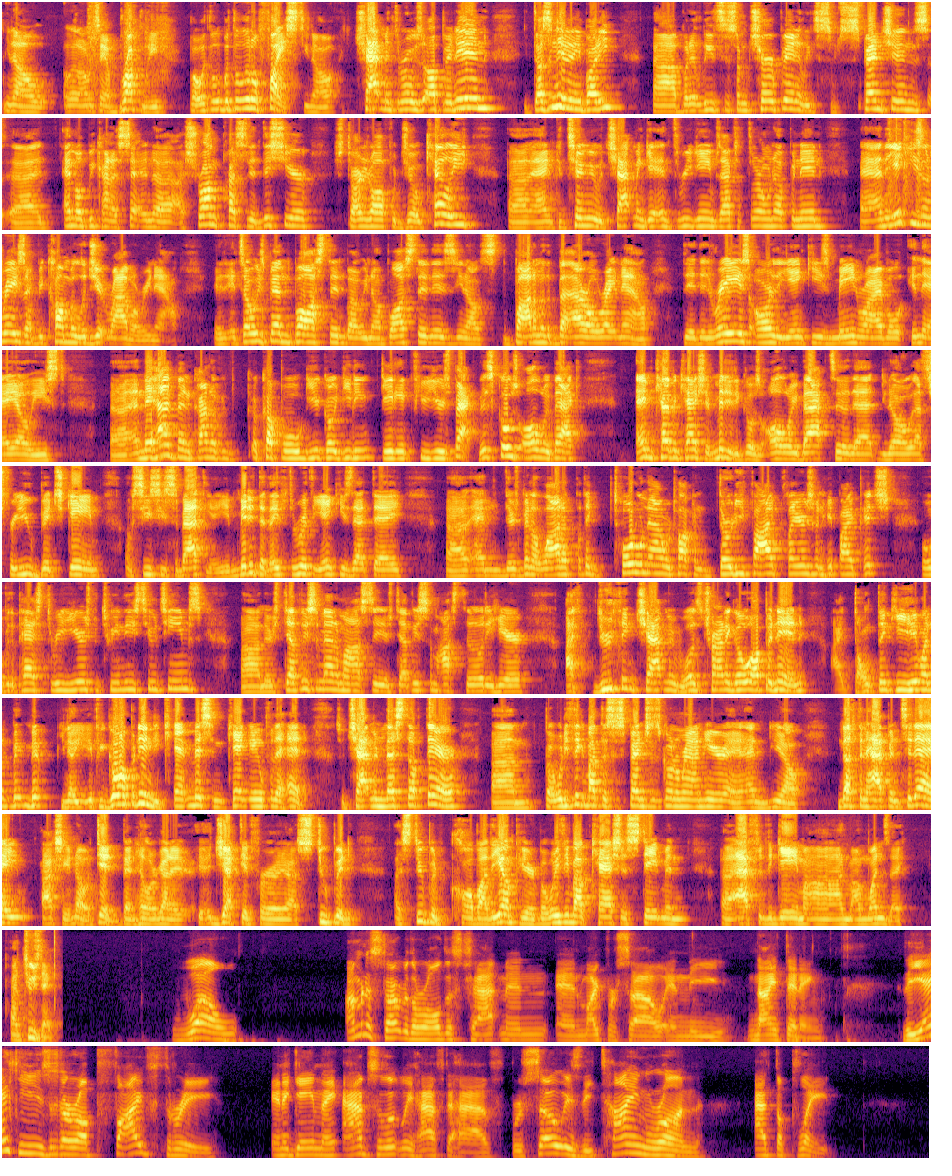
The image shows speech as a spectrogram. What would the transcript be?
you know, I don't say abruptly, but with with a little feist. You know, Chapman throws up and in. It doesn't hit anybody, uh, but it leads to some chirping. It leads to some suspensions. Uh, MLB kind of setting a, a, strong precedent this year. Started off with Joe Kelly uh, and continued with Chapman getting three games after throwing up and in. And the Yankees and Rays have become a legit rivalry now. It's always been Boston, but you know Boston is you know the bottom of the barrel right now, the, the Rays are the Yankees' main rival in the AL East. Uh, and they have been kind of a couple dating, dating a few years back. This goes all the way back, and Kevin Cash admitted it goes all the way back to that. You know, that's for you, bitch game of CC Sabathia. He admitted that they threw at the Yankees that day. Uh, and there's been a lot of, I think, total now we're talking 35 players have been hit by pitch over the past three years between these two teams. Um, there's definitely some animosity. There's definitely some hostility here. I do think Chapman was trying to go up and in. I don't think he went, you know, if you go up and in, you can't miss and can't go for the head. So Chapman messed up there. Um, but what do you think about the suspensions going around here? And, and, you know, nothing happened today. Actually, no, it did. Ben Heller got ejected for a, a stupid a stupid call by the ump here. But what do you think about Cash's statement uh, after the game on, on Wednesday, on Tuesday? Well, I'm going to start with Aroldis Chapman and Mike Brosseau in the ninth inning. The Yankees are up 5 3 in a game they absolutely have to have. Brosseau is the tying run at the plate.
